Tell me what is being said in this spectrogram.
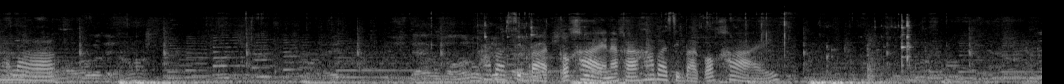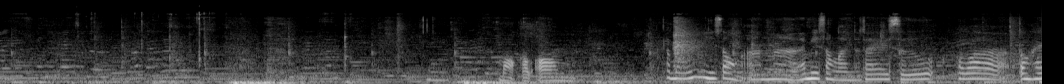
น่ารักห้าบาทสิบบาทก็ขายนะคะห้าบาทสิบบาทก็ขาย เหมาะกับอ้อม ทำไมไม่มีสองอันน่ะ ถ้ามีสองอันจะได้ซื้อ เพราะว่าต้องให้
